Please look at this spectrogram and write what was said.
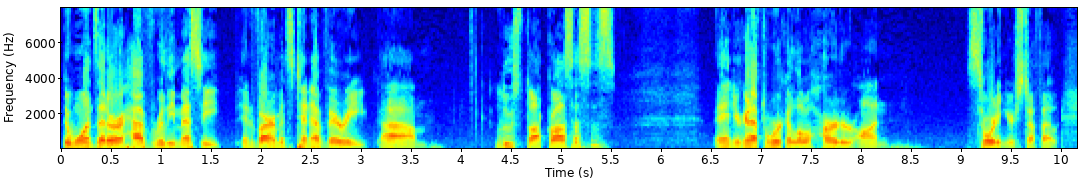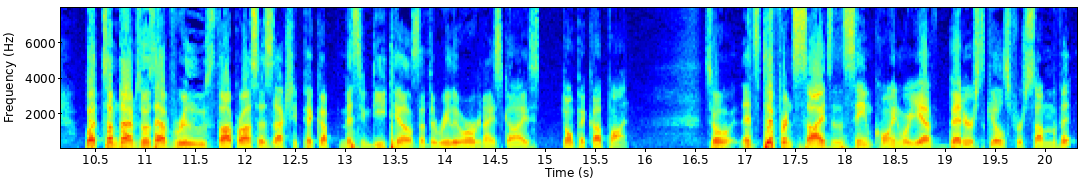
the ones that are have really messy environments tend to have very um, loose thought processes, and you're going to have to work a little harder on sorting your stuff out. But sometimes those have really loose thought processes actually pick up missing details that the really organized guys don't pick up on. So it's different sides of the same coin where you have better skills for some of it,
